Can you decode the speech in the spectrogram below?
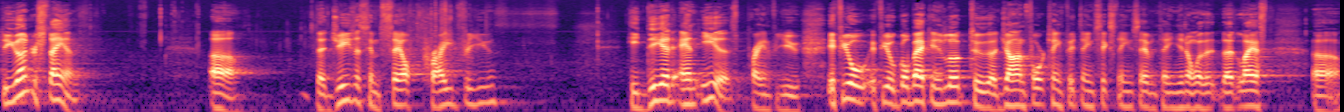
Do you understand uh, that Jesus Himself prayed for you? He did and is praying for you. If you'll, if you'll go back and look to uh, John 14, 15, 16, 17, you know, that, that last, uh,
